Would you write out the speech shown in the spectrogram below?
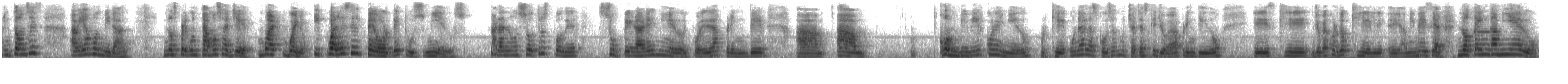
Entonces, habíamos mirado. Nos preguntamos ayer, bueno, ¿y cuál es el peor de tus miedos? Para nosotros poder superar el miedo y poder aprender a, convivir con el miedo, porque una de las cosas, muchachas, que yo he aprendido es que, yo me acuerdo que eh, a mí me decían, no tenga miedo,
